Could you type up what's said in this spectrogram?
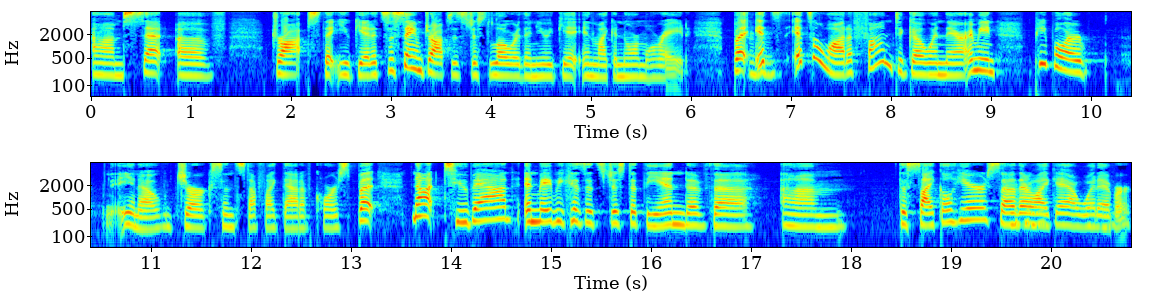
um, set of drops that you get. It's the same drops, it's just lower than you would get in like a normal raid. But mm-hmm. it's it's a lot of fun to go in there. I mean, people are you know, jerks and stuff like that, of course, but not too bad. And maybe because it's just at the end of the um, the cycle here, so they're mm-hmm. like, yeah, whatever.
